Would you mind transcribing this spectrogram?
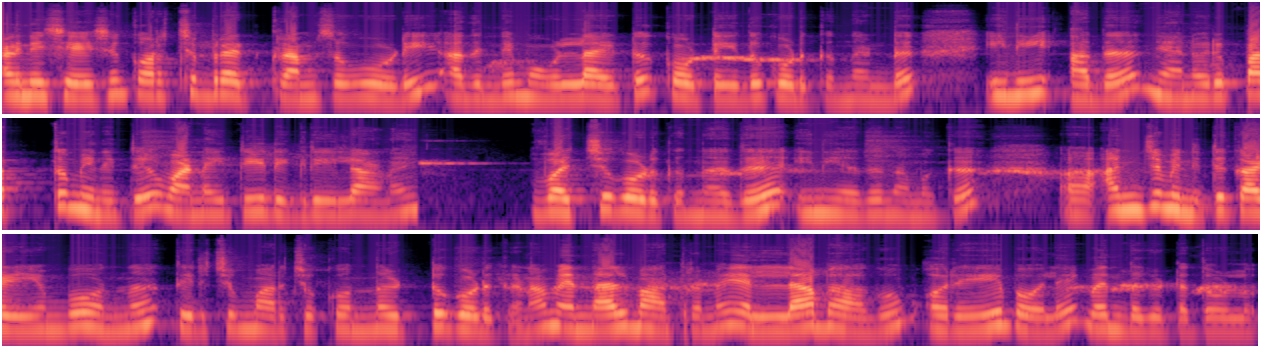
അതിനുശേഷം കുറച്ച് ബ്രെഡ് ക്രംസ് കൂടി അതിന്റെ മുകളിലായിട്ട് കോട്ട് ചെയ്ത് കൊടുക്കുന്നുണ്ട്. ഇനി അത് ഞാനൊരു പത്ത് മിനിറ്റ് വൺ എയ്റ്റി ഡിഗ്രിയിലാണ് വച്ച് കൊടുക്കുന്നത്. ഇനി അത് നമുക്ക് അഞ്ച് മിനിറ്റ് കഴിയുമ്പോൾ ഒന്ന് തിരിച്ചും മറിച്ചൊക്കെ ഒന്ന് ഇട്ട് കൊടുക്കണം. എന്നാൽ മാത്രമേ എല്ലാ ഭാഗവും ഒരേപോലെ വെന്ത് കിട്ടത്തുള്ളൂ.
